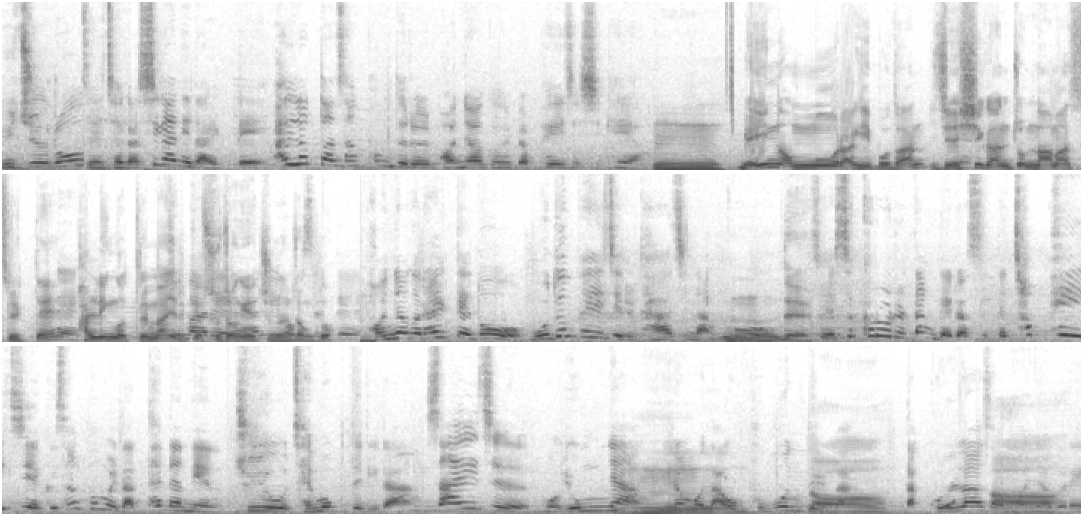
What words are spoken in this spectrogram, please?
위주로 이제 제가 시간이 날 때 팔렸던 상품들을 번역을 몇 페이지씩 해요. 음, 메인 업무라기보단 이제 네. 시간 좀 남았을 때 네. 팔린 것들만 이렇게 주말에 수정해 할 주는 일 정도? 때. 번역을 할 때도 모든 페이지를 다 하진 않고 음, 네. 이제 스크롤을 딱 내렸을 때 첫 페이지에 그 상품을 나타내는 주요 제목들이랑 사이즈, 뭐 용량 음. 이런 거 나온 부분들만 아. 딱 골라서 아, 번역을 해요.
